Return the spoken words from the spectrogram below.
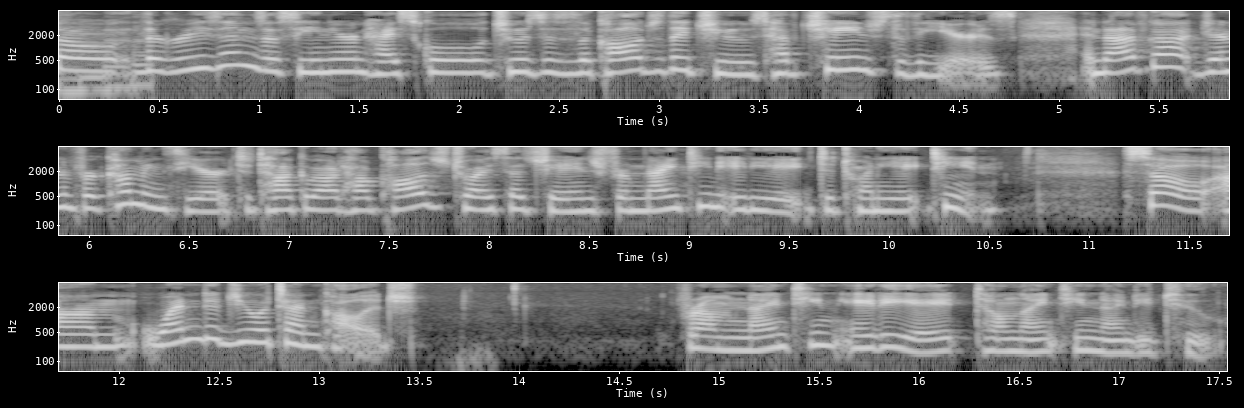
So, the reasons a senior in high school chooses the college they choose have changed through the years, and I've got Jennifer Cummings here to talk about how college choice has changed from 1988 to 2018. So, um, when did you attend college? From 1988 till 1992.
